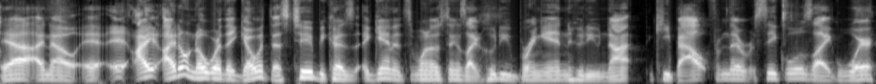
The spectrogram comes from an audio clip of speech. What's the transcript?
Yeah, I know. It, it, I I don't know where they go with this too, because again, it's one of those things like who do you bring in, who do you not keep out from the sequels? Like where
